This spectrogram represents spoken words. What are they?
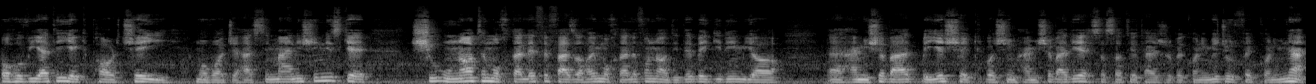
با هویت یک پارچه ای مواجه هستیم. معنیش این نیست که شعونات مختلف فضاهای مختلف رو نادیده بگیریم یا همیشه باید به یه شکل باشیم همیشه باید یه احساساتی رو تجربه کنیم یه جور فکر کنیم. نه.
